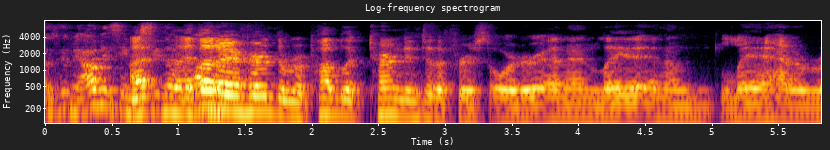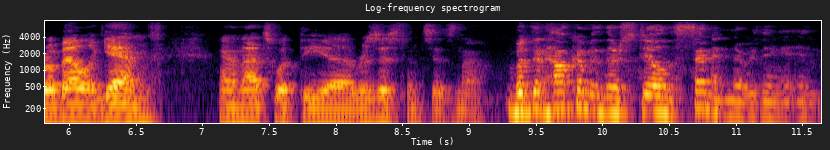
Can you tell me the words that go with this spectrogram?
excuse me, obviously we I, see the I republic. thought I heard the Republic turned into the First Order, and then Leia and then Leia had to rebel again, and that's what the uh, Resistance is now. But then how come there's still the Senate and everything, and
